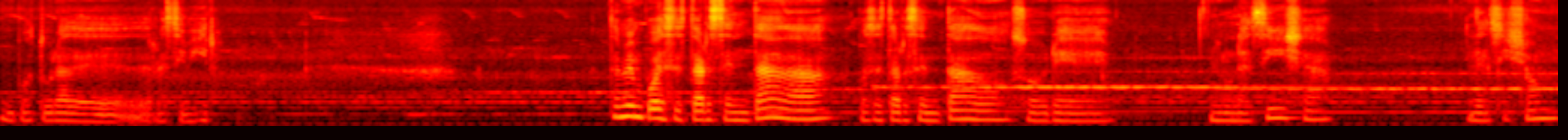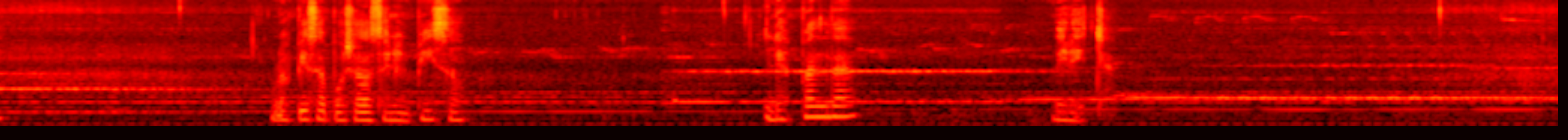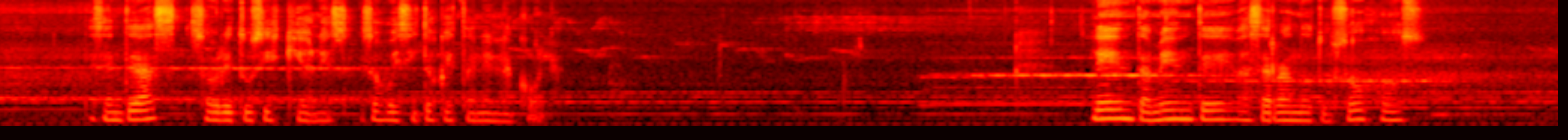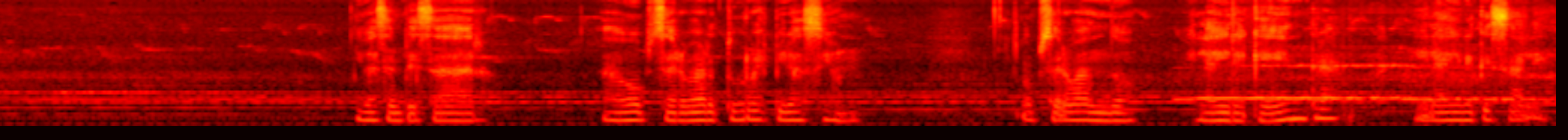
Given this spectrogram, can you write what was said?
en postura de, de recibir. También puedes estar sentada, puedes estar sentado sobre en una silla, en el sillón los pies apoyados en el piso y la espalda derecha. Te sentas sobre tus isquiones, esos huesitos que están en la cola. Lentamente vas cerrando tus ojos y vas a empezar a observar tu respiración, observando el aire que entra y el aire que sale.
